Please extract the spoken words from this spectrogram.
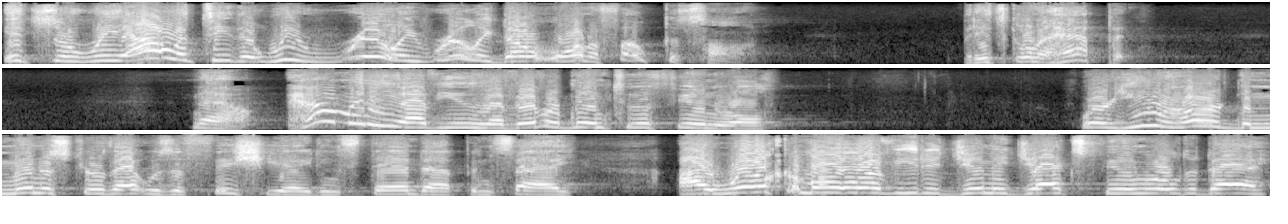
It's a reality that we really, really don't want to focus on. But it's going to happen. Now, how many of you have ever been to a funeral where you heard the minister that was officiating stand up and say, I welcome all of you to Jimmy Jack's funeral today.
